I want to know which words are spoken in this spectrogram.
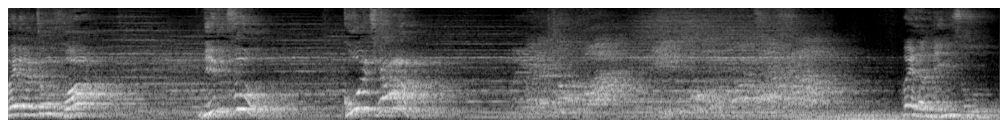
为了中华民富国强，为了中华民富国强，为了民族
